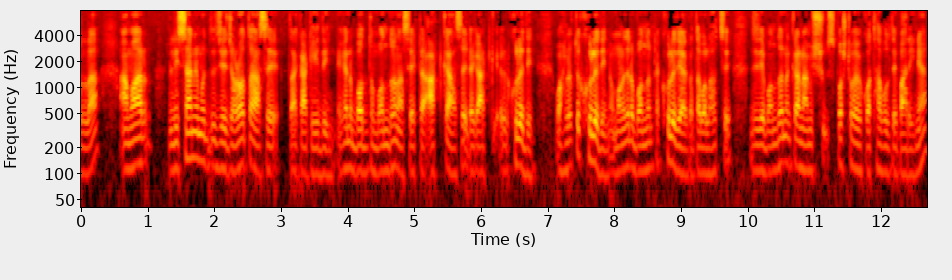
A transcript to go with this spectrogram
আল্লাহ, আমার লিসানের মধ্যে যে জড়তা আছে, তা কাটিয়ে দিন। এখানে বদ্ধ বন্ধন আছে, একটা আটকা আছে, এটাকে আটকে, খুলে দিন। ওয়াহলে তো খুলে দিন। মনে যেন বন্ধনটা খুলে দেওয়ার কথা বলা হচ্ছে। যে যে বন্ধনের কারণে আমি স্পষ্টভাবে কথা বলতে পারি না,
